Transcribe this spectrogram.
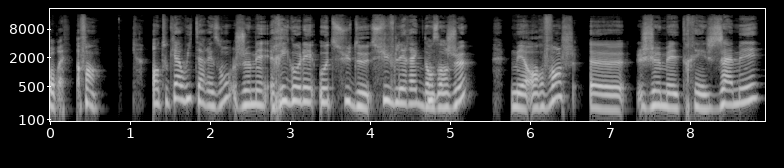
Bon, bref. enfin en tout cas oui, t'as raison, je mets rigoler au-dessus de suivre les règles dans Mhm. un jeu, mais en revanche, euh, je mettrai jamais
